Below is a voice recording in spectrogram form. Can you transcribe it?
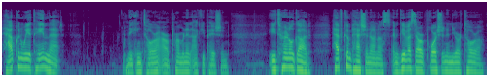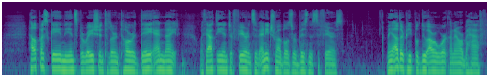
How can we attain that? Making Torah our permanent occupation. Eternal God, have compassion on us and give us our portion in your Torah. Help us gain the inspiration to learn Torah day and night without the interference of any troubles or business affairs. May other people do our work on our behalf.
